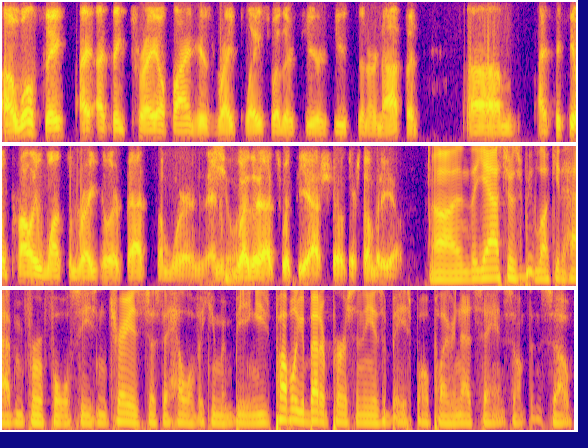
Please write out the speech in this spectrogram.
uh, we'll see. I, I think Trey will find his right place, whether it's here in Houston or not. But um, I think he'll probably want some regular bats somewhere, and, and sure. whether that's with the Astros or somebody else. Uh, the Astros would be lucky to have him for a full season. Trey is just a hell of a human being. He's probably a better person than he is a baseball player, and that's saying something. So,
